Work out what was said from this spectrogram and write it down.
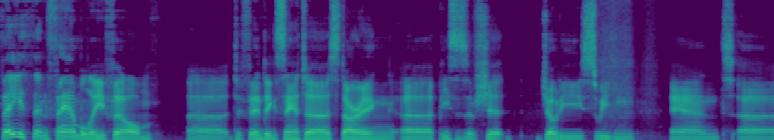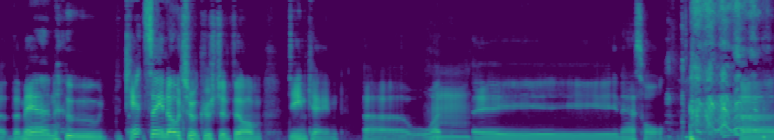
faith and family film uh defending santa starring uh pieces of shit jodie sweetin and uh the man who can't say no to a christian film dean cain uh what Hmm. a an asshole. Uh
